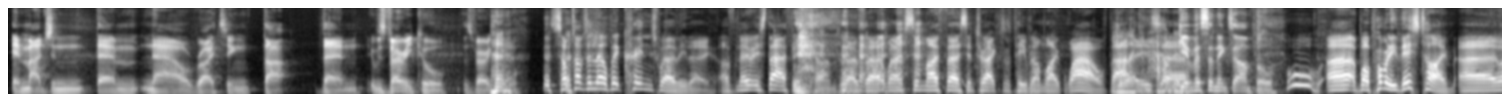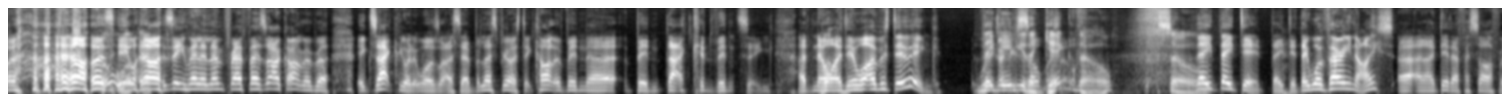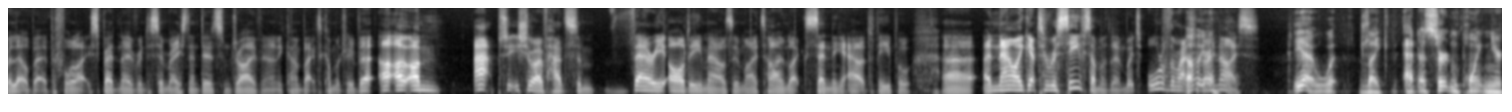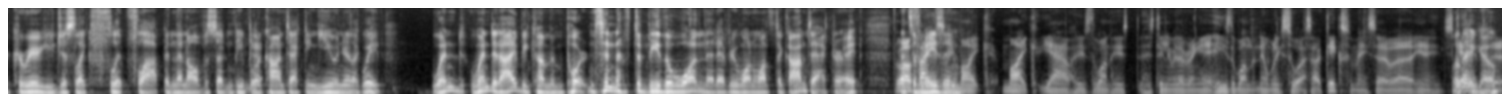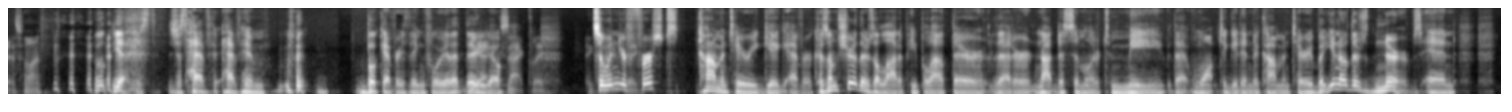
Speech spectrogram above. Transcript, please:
imagine them now writing that. Then it was very cool. It was very cool. Sometimes a little bit cringe-worthy though. I've noticed that a few times when I've, uh, when I've seen my first interactions with people. I'm like, wow, that like, is. uh, Give us an example. ooh, uh, well, probably this time uh, when, I was, Oh, when. I was emailing them for FSR. I can't remember exactly what it was that I said, but let's be honest, it can't have been uh, been that convincing. I had no Well, idea what I was doing. They exactly gave you the gig, myself. though. So, They they did they did they were very nice uh, and I did FSR for a little bit before like spreading over into sim racing and doing some driving and only coming back to commentary. But I, I, I'm absolutely sure I've had some very odd emails in my time, like sending it out to people, uh, and now I get to receive some of them, which all of them are actually yeah. very nice. Yeah, what like at a certain point in your career, you just like flip flop, and then all of a sudden people Yeah. are contacting you, and you're like, wait, when when did I become important enough to be the one that everyone wants to contact? Right? Well, That's amazing. Mike, Mike Yao, who's the one who's, who's dealing with everything here, he's the one that normally sorts out gigs for me. So, uh, you know, Well, there you go. it, It's fine. Well, yeah, just just have have him book everything for you. That there yeah, you go. Exactly. So, in your first commentary gig ever, because I'm sure there's a lot of people out there that are not dissimilar to me that want to get into commentary, but you know, there's nerves and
